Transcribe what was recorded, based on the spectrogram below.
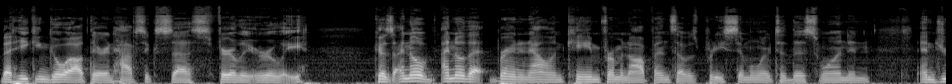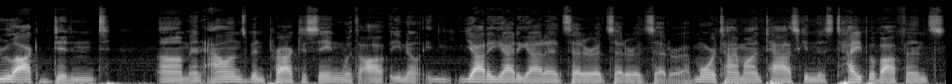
that he can go out there and have success fairly early. Cuz I know I know that Brandon Allen came from an offense that was pretty similar to this one and and Drew Lock didn't. Um, and Allen's been practicing with, off- you know, yada yada yada, et cetera, et cetera, et cetera. More time on task in this type of offense,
